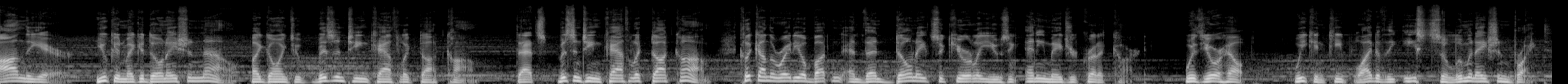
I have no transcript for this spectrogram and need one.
on the air, you can make a donation now by going to ByzantineCatholic.com. That's ByzantineCatholic.com. Click on the radio button and then donate securely using any major credit card. With your help, we can keep Light of the East's illumination bright.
